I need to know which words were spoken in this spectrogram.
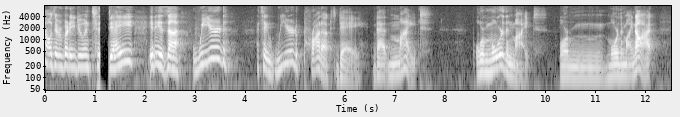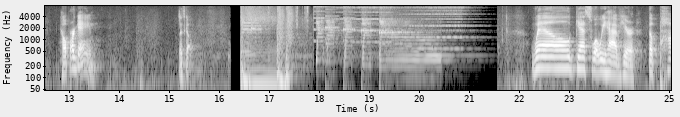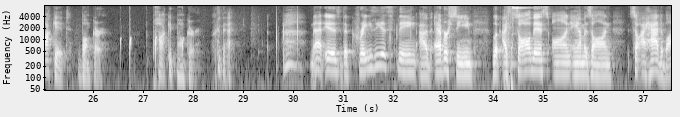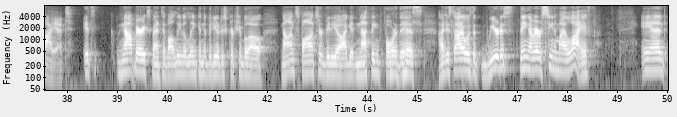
how's everybody doing today? It is a weird, I'd say weird product day that might, or more than might, or more than might not, help our game. Let's go. Well, guess what we have here? The pocket bunker. Pocket bunker. Look at that. That is the craziest thing I've ever seen. Look, I saw this on Amazon, so I had to buy it. It's not very expensive. I'll leave a link in the video description below. Non-sponsored video. I get nothing for this. I just thought it was the weirdest thing I've ever seen in my life. And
